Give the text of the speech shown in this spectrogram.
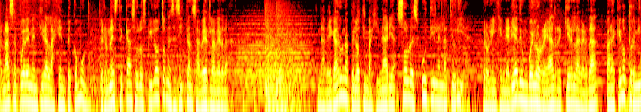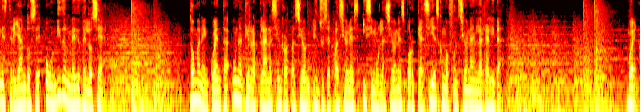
La NASA puede mentir a la gente común, pero en este caso los pilotos necesitan saber la verdad. Navegar una pelota imaginaria solo es útil en la teoría, pero la ingeniería de un vuelo real requiere la verdad para que no termine estrellándose o hundido en medio del océano. Toman en cuenta una tierra plana sin rotación en sus ecuaciones y simulaciones porque así es como funciona en la realidad. Bueno,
